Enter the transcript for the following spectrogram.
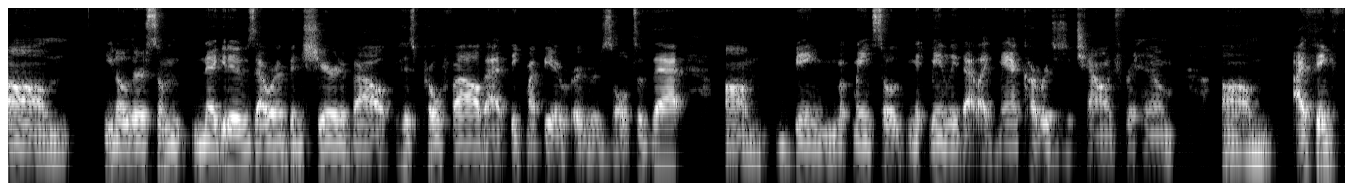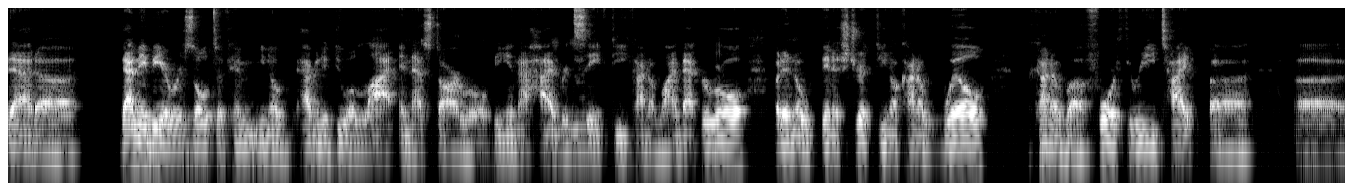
um, you know there's some negatives that were have been shared about his profile that I think might be a, a result of that um, being main so mainly that like man coverage is a challenge for him. Um, I think that uh, that may be a result of him, you know, having to do a lot in that star role, being in that hybrid mm-hmm. safety kind of linebacker role, but in a in a strict, you know, kind of will kind of a four three type, uh, uh,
